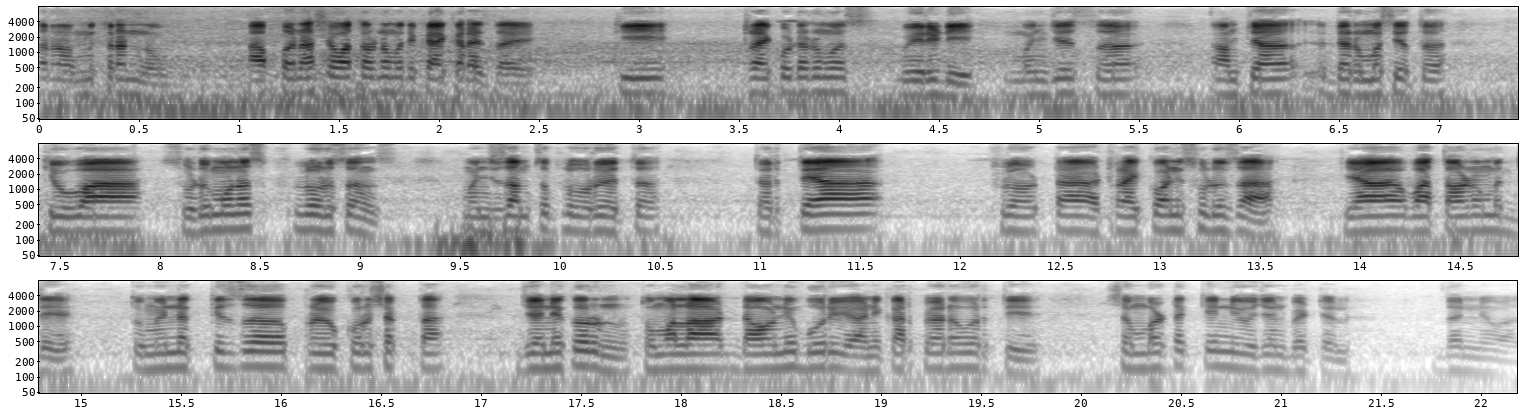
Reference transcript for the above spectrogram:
तर मित्रांनो आपण अशा वातावरणामध्ये काय करायचं आहे? की ट्रायकोडर्मस वेरिडी म्हणजेच आमच्या डर्मस येतं किंवा सुडोमोनस फ्लोरोसन्स म्हणजेच आमचं फ्लोरो येतं. तर त्या फ्लो ट्रा ट्रायको आणि सोडोचा या वातावरणामध्ये तुम्ही नक्कीच प्रयोग करू शकता. जेणेकरून तुम्हाला डावणी बोरी आणि करप्यावरती शंभर टक्के नियोजन भेटेल. धन्यवाद.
